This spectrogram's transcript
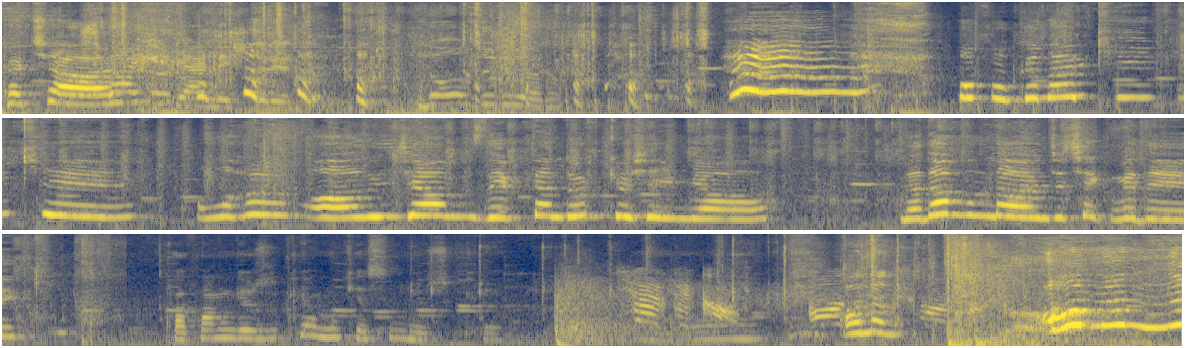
Kaldı. Ben kaçar. Yerleştirildi. Dolduruyorum. Of o kadar keyifli ki. Allah'ım ağlayacağım. Zevkten dört köşeyim ya. Neden bunu daha önce çekmedik? Kafam gözüküyor mu? Kesin gözüküyor. Anan. Anan ne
